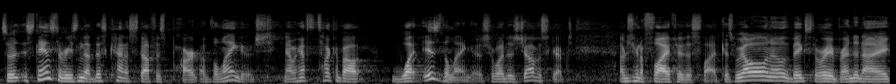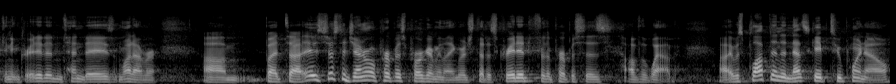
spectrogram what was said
So it stands to reason that this kind of stuff is part of the language. Now we have to talk about what is the language, what is JavaScript. I'm just going to fly through this slide, because we all know the big story of Brendan Eich, and he created it in 10 days and whatever. Um, but uh, it's just a general purpose programming language that is created for the purposes of the web. Uh, it was plopped into Netscape 2.0,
